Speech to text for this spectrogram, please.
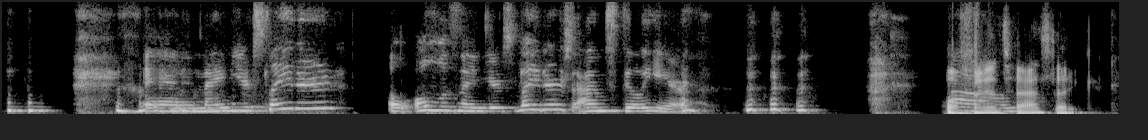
and nine years later, oh, almost nine years later, I'm still here. well, um, fantastic. Um,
